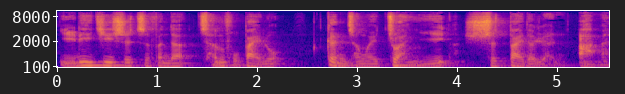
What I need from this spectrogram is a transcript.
以利祭司之分的臣服败落，更成为转移时代的人。阿门。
